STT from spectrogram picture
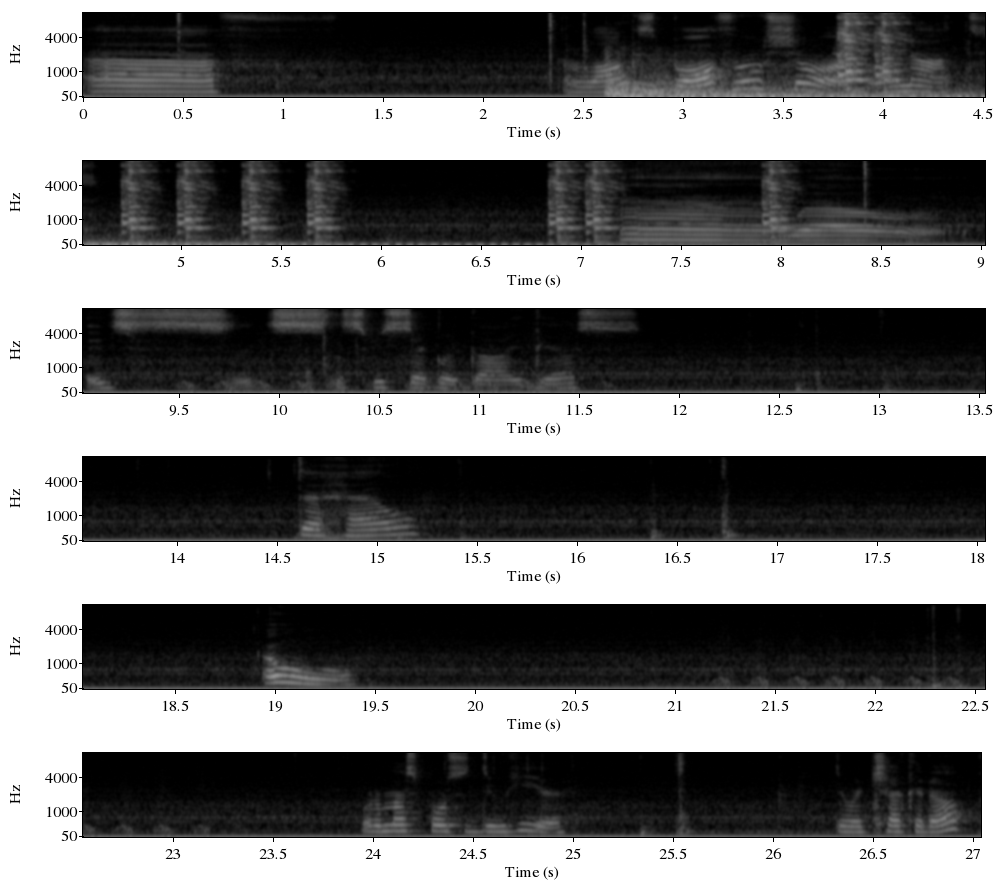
Uh, long as ball throw, sure, why not? Uh, well, it's, it's, let's be second guy, I guess. The hell? Oh. What am I supposed to do here? Do I check it up?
